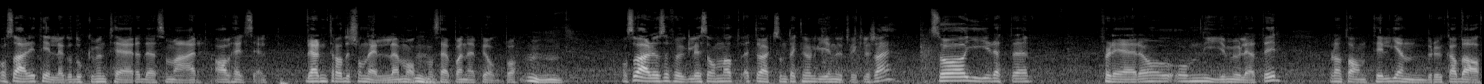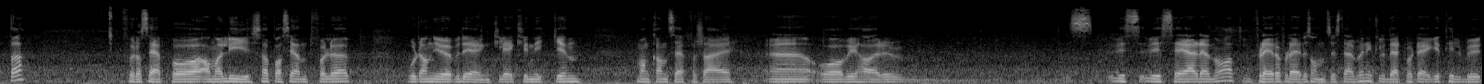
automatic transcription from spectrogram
Og så er det i tillegg å dokumentere det som er av helsehjelp. Det er den tradisjonelle måten mm. å se på en EPJ på. Mm. Og så er det jo selvfølgelig sånn at etter hvert som teknologien utvikler seg, så gir dette flere og, og nye muligheter. Bl.a. til gjenbruk av data for å se på analyse av pasientforløp. Hvordan gjør vi det egentlig i klinikken? Man kan se for seg eh, Og vi har vi, vi, ser det nå, at flere og flere sånne systemer, inkludert vårt eget, tilbyr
